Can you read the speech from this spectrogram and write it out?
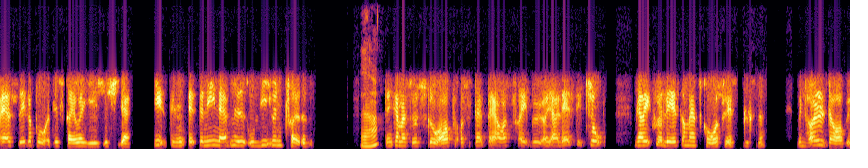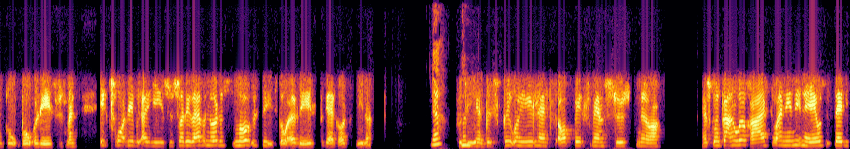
er jeg sikker på, at det skrev af Jesus. Ja. Den, den ene af dem hed Oliventræet. Ja. Den kan man så slå op. Og så der, der er også tre bøger. Jeg har læst de to, men jeg har ikke fået læst om hans korsfæstelse. Men hold da op en god bog at læse. Hvis man ikke tror, det er Jesus, så er det i hvert fald noget af det smukkeste historie at læse. Det kan jeg godt sige dig. Ja, Fordi men, han beskriver hele hans opvækst med hans søskende, og han skulle engang ud og rejse, så var han inde i en have, så sagde de,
